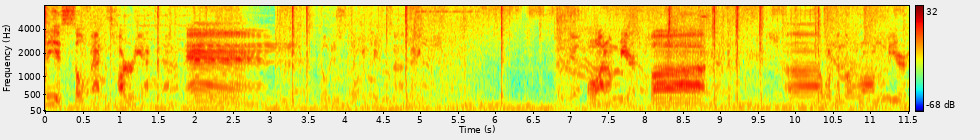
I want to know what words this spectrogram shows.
Thing is so fast, it's hard to react to that. And... Not. Oh, I don't mirror. Fuck. Uh, went in the wrong mirror.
